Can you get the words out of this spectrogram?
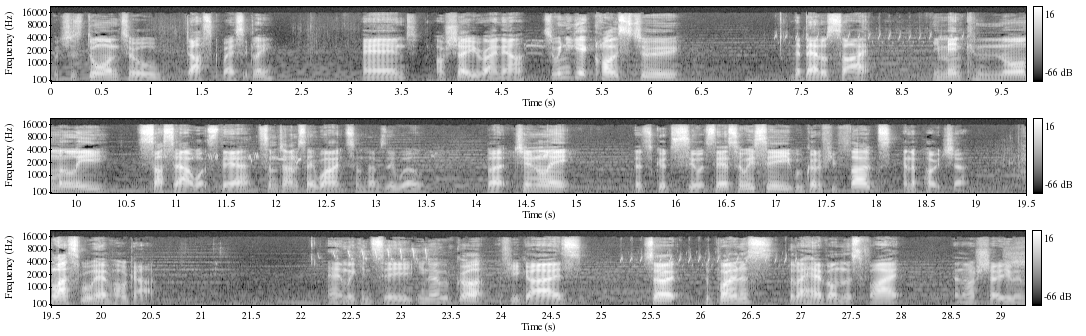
which is dawn till dusk basically. And I'll show you right now. So when you get close to the battle site, your men can normally suss out what's there. Sometimes they won't, sometimes they will. But generally, it's good to see what's there. So we see we've got a few thugs and a poacher. Plus we'll have Hoggart. And we can see, you know, we've got a few guys. So the bonus that I have on this fight, and I'll show you when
